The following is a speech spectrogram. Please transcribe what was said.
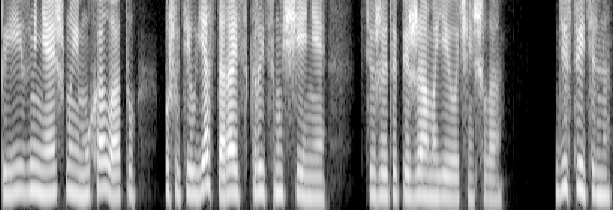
«Ты изменяешь моему халату», — пошутил я, стараясь скрыть смущение. Все же эта пижама ей очень шла. «Действительно,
